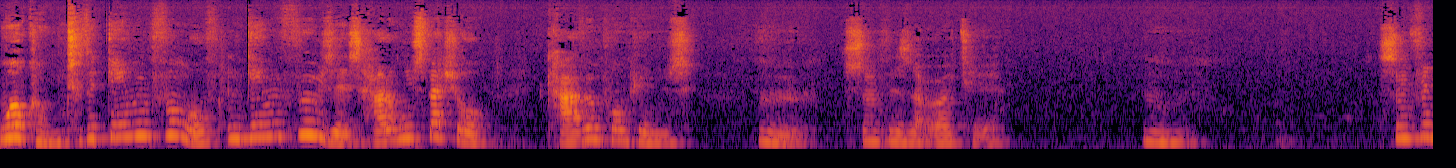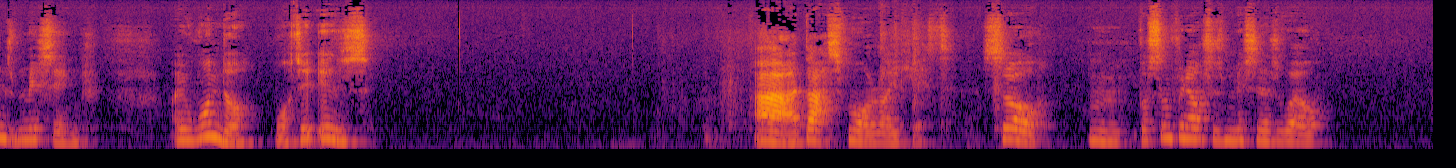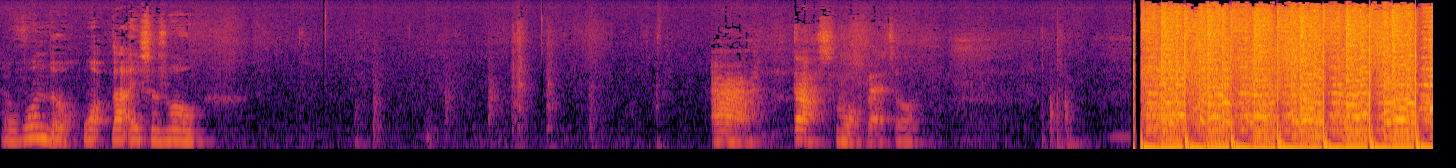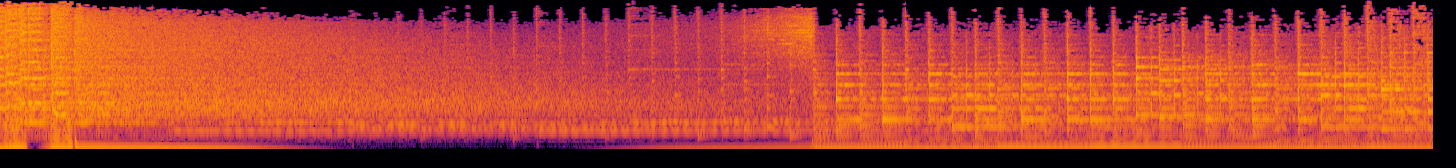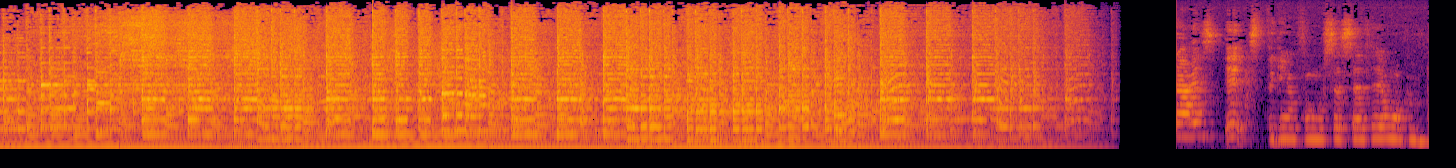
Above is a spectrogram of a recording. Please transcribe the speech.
Welcome to the Gaming Fun Wolf and Gaming Fuzes Halloween special. Carving pumpkins. Hmm, something's not right here. Hmm. Something's missing. I wonder what it is. Ah, that's more like it. So, hmm, but something else is missing as well. I wonder what that is as well. Ah, that's more better.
